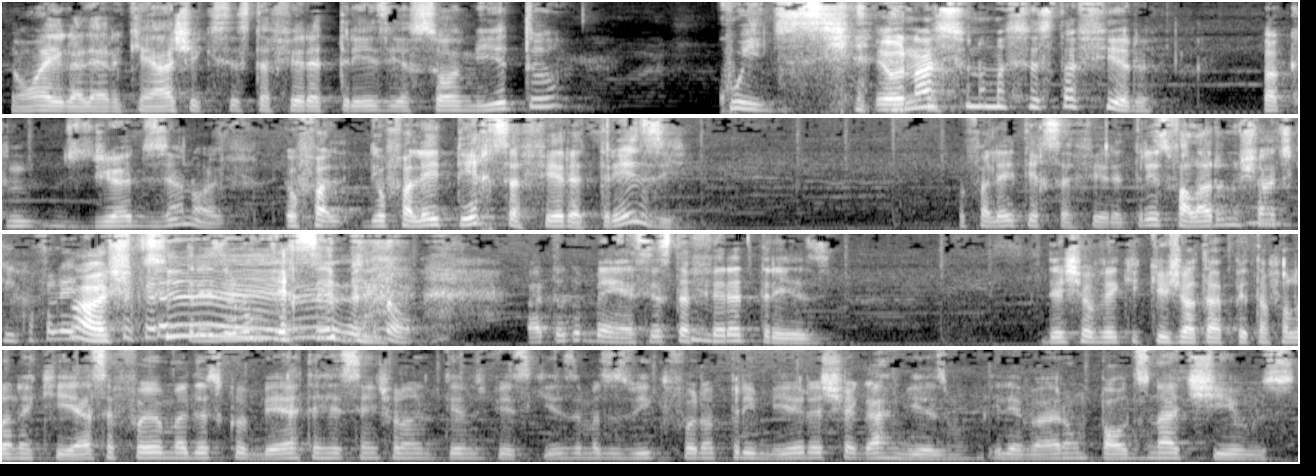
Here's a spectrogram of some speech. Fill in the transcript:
Então aí, galera, quem acha que sexta-feira 13 é só mito, Cuide-se. Eu nasci numa sexta-feira. Só que dia 19. Eu falei, eu falei terça-feira 13? Eu falei terça-feira 13? Falaram no chat aqui que eu falei terça-feira que 13. Eu não percebi, não. Mas tudo bem, é sexta-feira 13. Deixa eu ver o que, que o JP tá falando aqui. Essa foi uma descoberta recente falando em termos de pesquisa, mas os vikings foram a primeira a chegar mesmo. E levaram um pau dos nativos.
